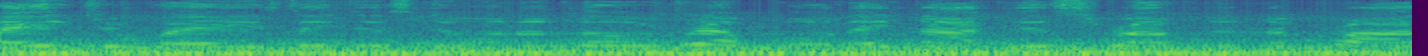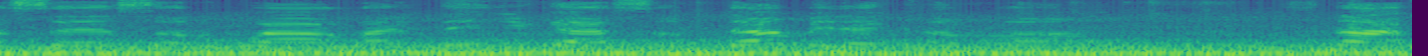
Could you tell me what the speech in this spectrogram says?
major waves. They just doing a little ripple. They not disrupting the process of the wildlife. Then you got some dummy that come along. It's not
